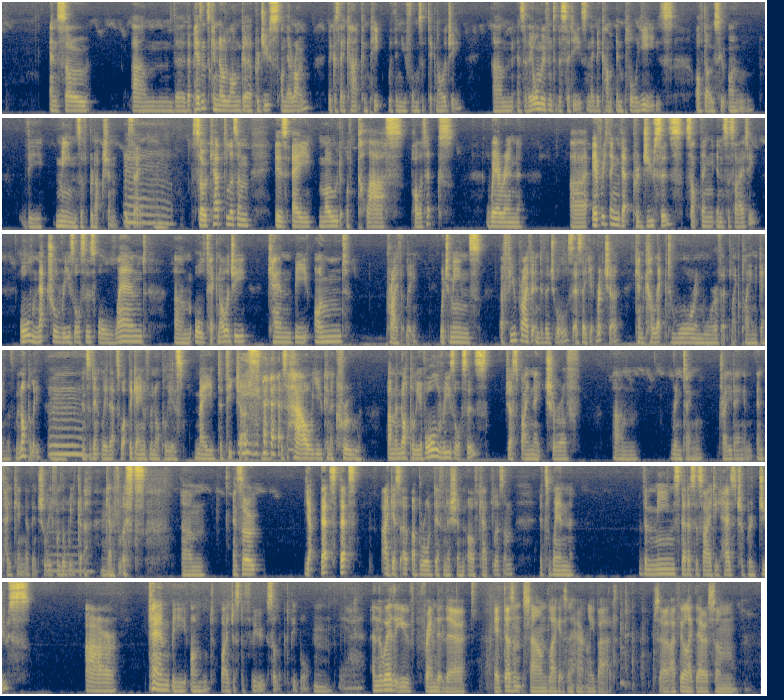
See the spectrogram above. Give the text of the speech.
And so um, the, the peasants can no longer produce on their own because they can't compete with the new forms of technology. Um, and so they all move into the cities and they become employees of those who own the means of production, we say. So capitalism is a mode of class politics wherein uh, everything that produces something in society, all natural resources, all land, um, all technology, can be owned privately, which means a few private individuals, as they get richer, can collect more and more of it, like playing a game of Monopoly. Incidentally, that's what the game of Monopoly is made to teach us: is how you can accrue a monopoly of all resources just by nature of um, renting, trading, and, and taking eventually from the weaker capitalists. Um, and so, yeah, that's that's I guess a, a broad definition of capitalism. It's when the means that a society has to produce are can be owned by just a few select people. Yeah, And the way that you've framed it there, it doesn't sound like it's inherently bad. So I feel like there are some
